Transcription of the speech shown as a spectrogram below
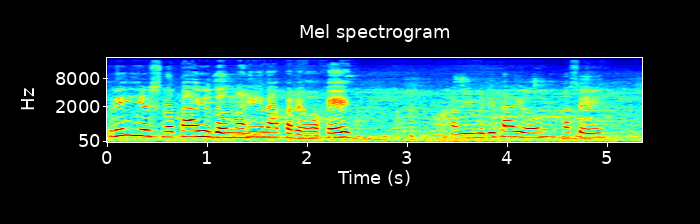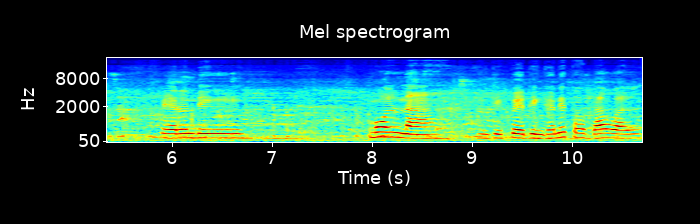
3 years na tayo doon, mahina pa rin, okay? Mamimili tayo kasi meron ding mall na hindi pwedeng ganito, bawal.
